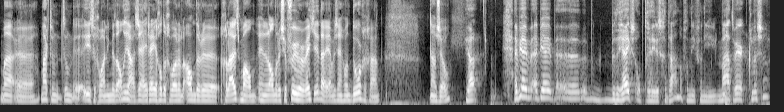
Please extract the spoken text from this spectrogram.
Maar, eh, maar toen, toen eh, is er gewoon iemand anders. Ja, zij regelde gewoon een andere geluidsman en een andere chauffeur, weet je. Nou ja, we zijn gewoon doorgegaan. Nou zo. Ja. Heb jij, heb jij eh, bedrijfsoptredens gedaan? Of van die, van die maatwerkklussen?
